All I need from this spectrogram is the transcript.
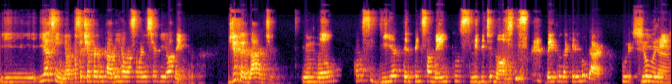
E, e assim, você tinha perguntado em relação a eu ser gay lá dentro. De verdade, eu não conseguia ter pensamentos libidinosos dentro daquele lugar. Porque Jura?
